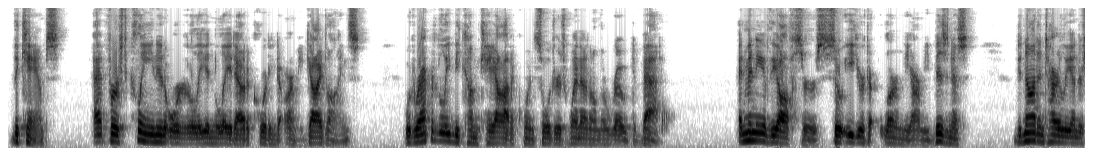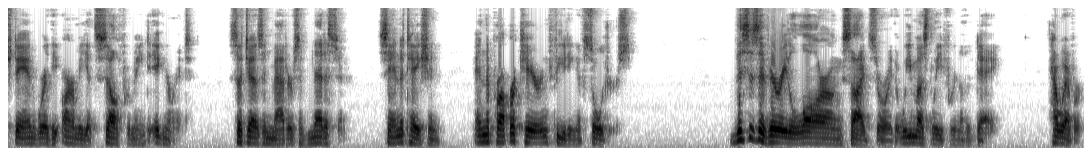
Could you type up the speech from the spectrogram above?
The camps, at first clean and orderly and laid out according to Army guidelines, would rapidly become chaotic when soldiers went out on the road to battle and many of the officers, so eager to learn the army business, did not entirely understand where the army itself remained ignorant, such as in matters of medicine, sanitation, and the proper care and feeding of soldiers. This is a very long side story that we must leave for another day. However,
